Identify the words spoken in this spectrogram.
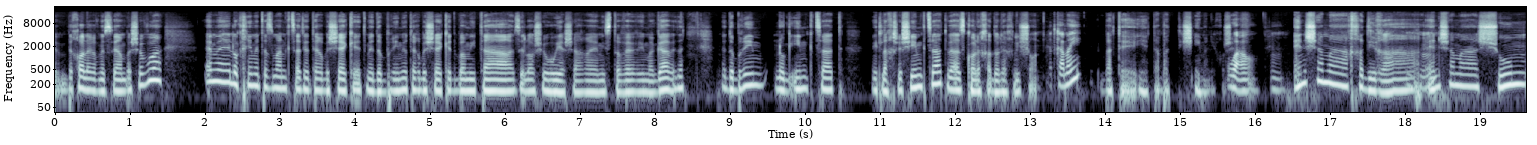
uh, בכל ערב מסוים בשבוע, הם uh, לוקחים את הזמן קצת יותר בשקט, מדברים יותר בשקט במיטה, זה לא שהוא ישר uh, מסתובב עם הגב וזה, מדברים, נוגעים קצת, מתלחששים קצת, ואז כל אחד הולך לישון. בת כמה היא? בת, היא הייתה בת 90, אני חושב. וואו. אין שם חדירה, mm-hmm. אין שם שום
